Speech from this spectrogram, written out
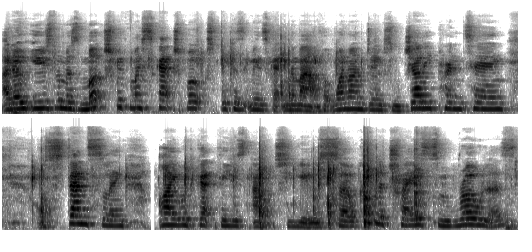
I don't use them as much with my sketchbooks because it means getting them out. But when I'm doing some jelly printing or stenciling, I would get these out to use. So a couple of trays, some rollers.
